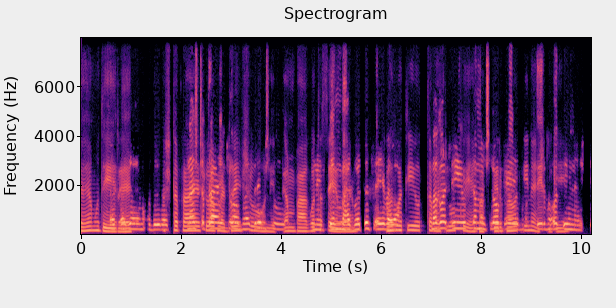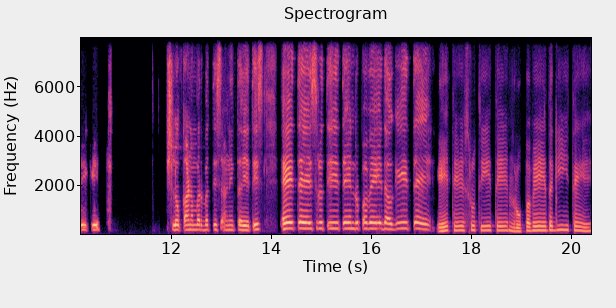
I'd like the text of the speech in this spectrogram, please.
जयमुदीरये ततजयमुदीरये नष्टप्रायेषु नष्टप्रायेषु अभद्रेषु भद्रेषु नित्यं भागवत नित्यं सेवया भागवत सेवया भगवती भगवती उत्तमश्लोके उत्तम श्लोके भक्तिर्भवती नैष्टिकी भक्तिर्भवती नैष्टिकी श्लोका नंबर बत्तीस आणि तेहतीस. एते श्रुती ते नृपवेद गीते. एते श्रुती ते नृपवेदगीते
